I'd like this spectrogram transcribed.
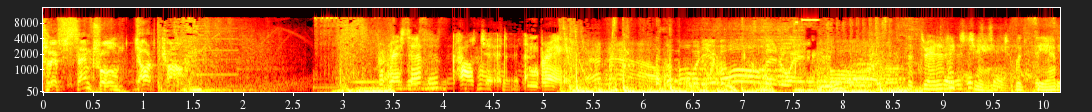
CliffCentral.com. Progressive, cultured, and brave. And now, the moment you've all been waiting Threaded Exchange with Sia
